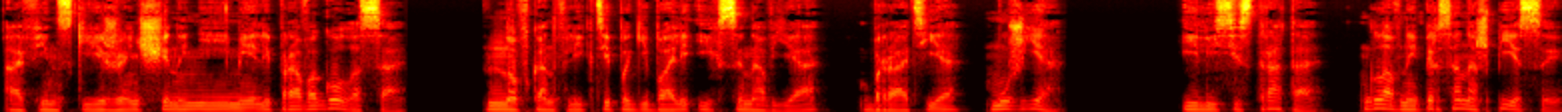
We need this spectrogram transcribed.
Афинские женщины не имели права голоса, но в конфликте погибали их сыновья, братья, мужья. И Лисистрата, главный персонаж пьесы,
